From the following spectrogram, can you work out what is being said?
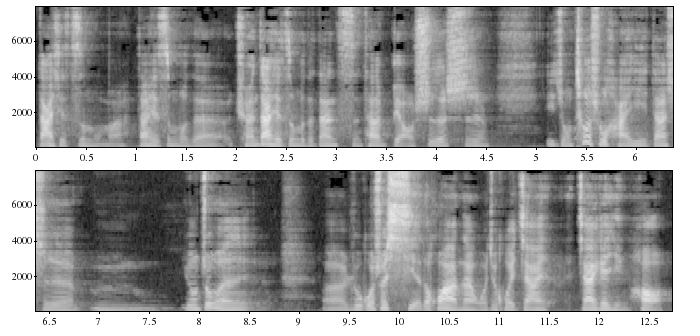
大写字母嘛，大写字母的全大写字母的单词，它表示的是一种特殊含义，但是嗯，用中文呃如果说写的话，那我就会加加一个引号。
